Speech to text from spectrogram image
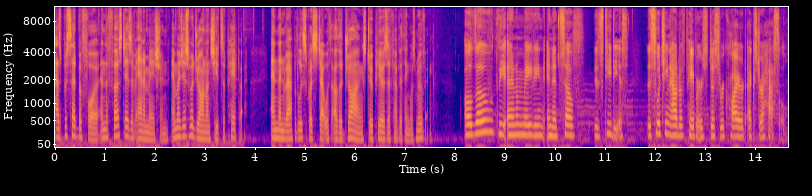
As we said before, in the first days of animation, images were drawn on sheets of paper, and then rapidly switched out with other drawings to appear as if everything was moving. Although the animating in itself is tedious, the switching out of papers just required extra hassle.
